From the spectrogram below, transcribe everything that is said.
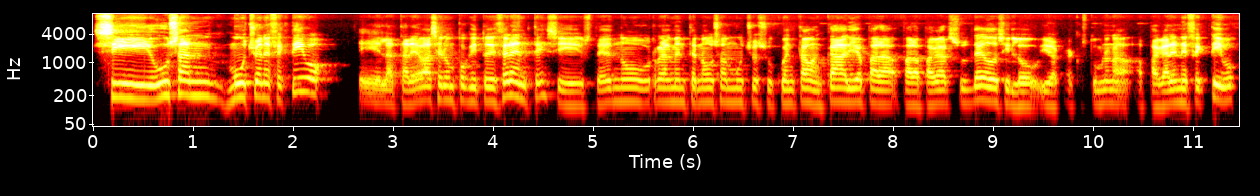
Si usan mucho en efectivo, eh, la tarea va a ser un poquito diferente. Si ustedes no realmente no usan mucho su cuenta bancaria para, pagar sus dedos y lo acostumbran a, pagar en efectivo,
